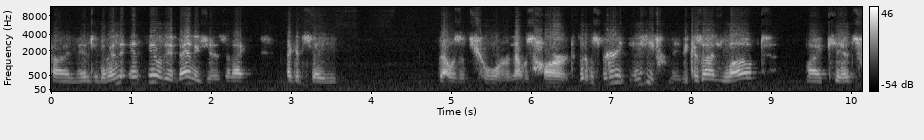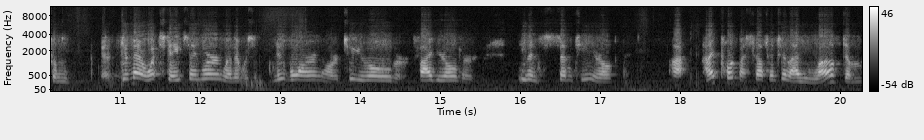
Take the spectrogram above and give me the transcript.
time into them. And, and you know the advantage is, and I I could say that was a chore, that was hard, but it was very easy for me because I loved my kids from. Didn't matter what stage they were, whether it was a newborn or a two-year-old or five-year-old or even seventeen-year-old. I, I poured myself into them. I loved them,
